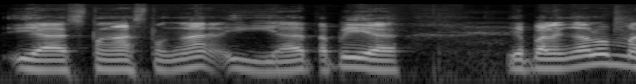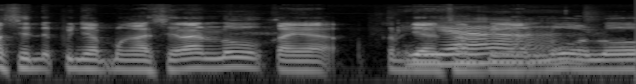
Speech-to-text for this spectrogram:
ya setengah-setengah, iya. Tapi ya, ya paling nggak lu masih punya penghasilan lu kayak kerjaan Iya. sampingan lu, lu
